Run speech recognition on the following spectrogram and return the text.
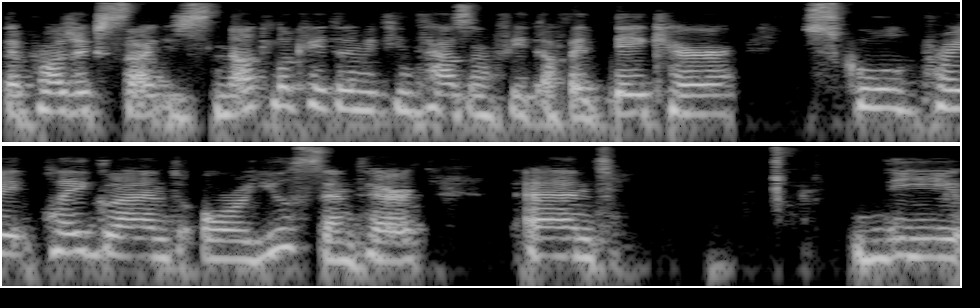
The project site is not located within 1,000 feet of a daycare, school play, playground or youth center and the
